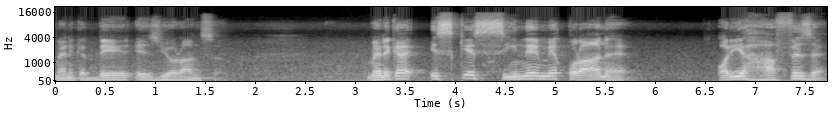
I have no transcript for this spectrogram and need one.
मैंने कहा, देर इज़ योर आंसर। मैंने कहा, इसके सीने में कुरान है और ये हाफिज़ है।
